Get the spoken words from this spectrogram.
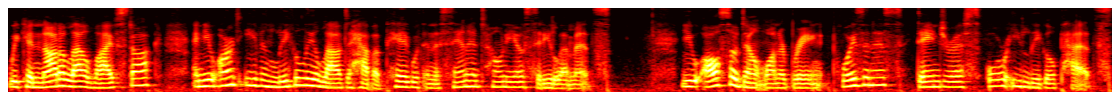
We cannot allow livestock, and you aren't even legally allowed to have a pig within the San Antonio city limits. You also don't want to bring poisonous, dangerous, or illegal pets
